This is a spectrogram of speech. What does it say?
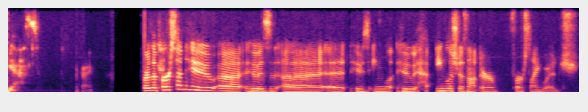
yes. Okay. For the person who uh, who is uh, uh, who's English who English is not their first language,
